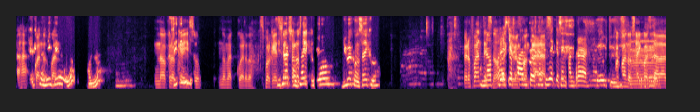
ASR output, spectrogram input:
Ajá, cuando, cuando- creo, ¿no? ¿O no? No creo Sí. que hizo, no me acuerdo. Es porque Sí, solo con sé Psycho, yo, yo iba con Psycho. pero fue antes, no, ¿no? pero eso que fue antes, antes de que se encontraran. Fue cuando Psycho Mm. estaba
